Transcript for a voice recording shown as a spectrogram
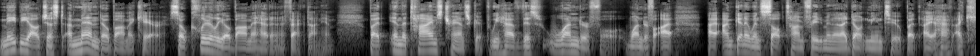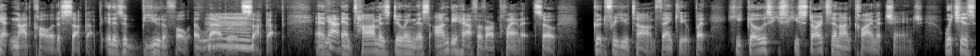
maybe I'll just amend Obamacare. So clearly Obama had an effect on him. But in the Times transcript, we have this wonderful, wonderful, I, I, am going to insult Tom Friedman, and I don't mean to, but I have, I can't not call it a suck up. It is a beautiful, elaborate Mm. suck up. And, Yeah. and Tom is doing this on behalf of our planet. So good for you, Tom. Thank you. But he goes, he, he starts in on climate change, which is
